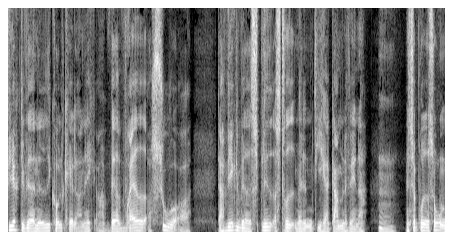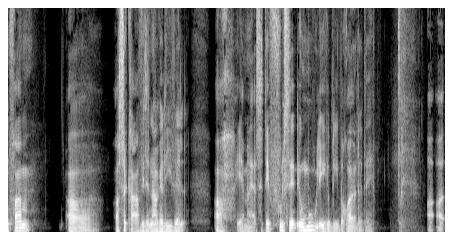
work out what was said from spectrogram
virkelig været nede i kulkælderen, ikke? Og været vred og sur, og der har virkelig været splid og strid mellem de her gamle venner. Mm. Men så bryder solen frem, og, og så klarer vi det nok alligevel. Og jamen altså, det er fuldstændig umuligt ikke at blive berørt af det. Og, og,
